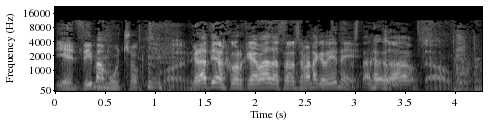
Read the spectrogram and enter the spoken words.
Y encima mucho. Gracias, Jorge Abad. Hasta la semana que viene. Hasta luego. Chao. Chao.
